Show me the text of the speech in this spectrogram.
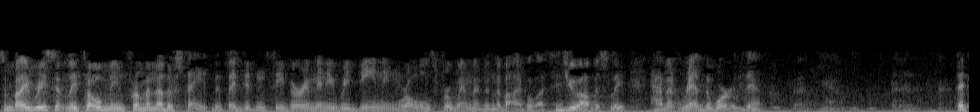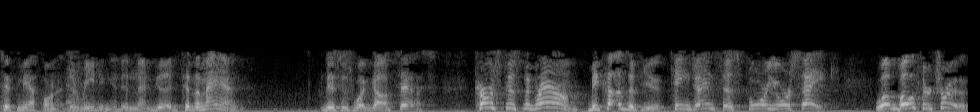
Somebody recently told me from another state that they didn't see very many redeeming roles for women in the Bible. I said, You obviously haven't read the Word then. They took me up on it. They're reading it. Isn't that good? To the man, this is what God says Cursed is the ground because of you. King James says, For your sake. Well, both are true.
